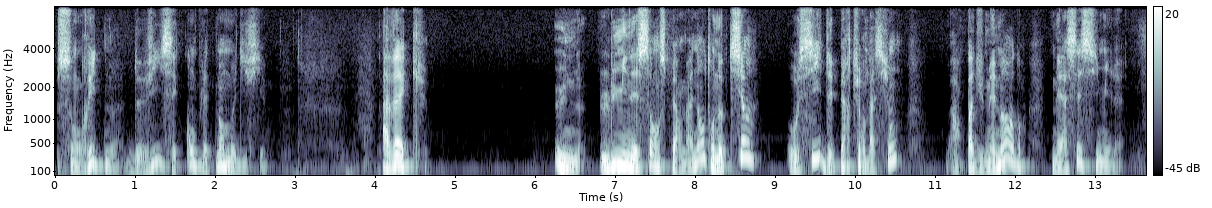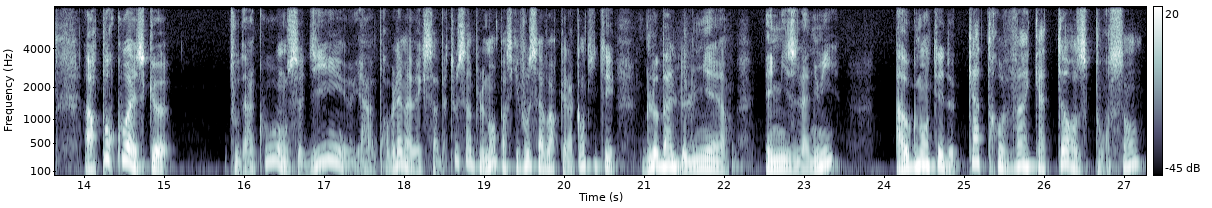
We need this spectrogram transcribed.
son rythme de vie s'est complètement modifié. Avec une luminescence permanente, on obtient aussi des perturbations alors pas du même ordre, mais assez similaires. Alors pourquoi est-ce que tout d'un coup on se dit il y a un problème avec ça? Ben, Tout simplement parce qu'il faut savoir que la quantité globale de lumière émise la nuit a augmenté de 94%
